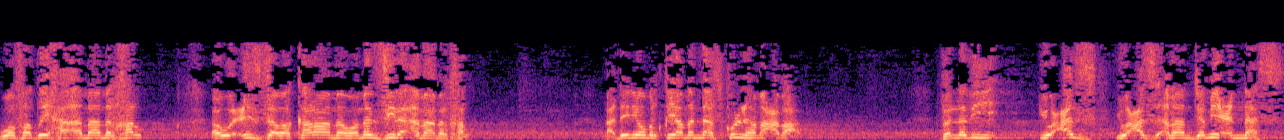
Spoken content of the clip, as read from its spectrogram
وفضيحة أمام الخلق أو عزة وكرامة ومنزلة أمام الخلق. بعدين يوم القيامة الناس كلها مع بعض. فالذي يعز يعز أمام جميع الناس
